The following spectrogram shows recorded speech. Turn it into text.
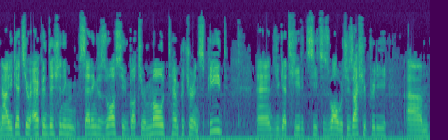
Now you get your air conditioning settings as well, so you've got your mode, temperature, and speed, and you get heated seats as well, which is actually pretty um,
